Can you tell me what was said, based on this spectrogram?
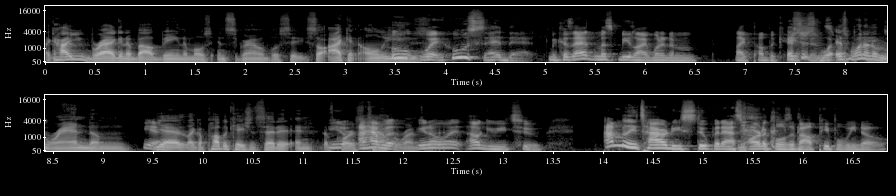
like how you bragging about being the most Instagrammable city. So I can only Who use wait? Who said that? Because that must be like one of them like publications. it's just it's one of them random Yeah. yeah. like a publication said it and of You know, course I have Tampa a. runs You know it. what? I'll give you two. I'm really tired of these stupid ass articles about people we know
